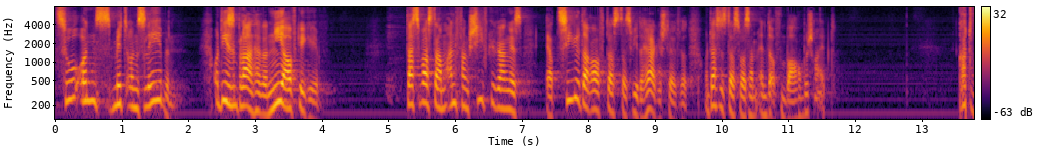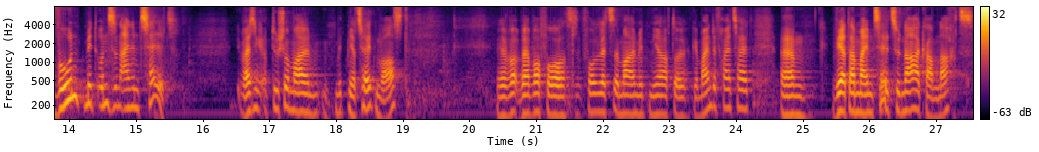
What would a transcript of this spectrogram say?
zu uns, mit uns leben. Und diesen Plan hat er nie aufgegeben. Das, was da am Anfang schiefgegangen ist, er zielt darauf, dass das wiederhergestellt wird. Und das ist das, was am Ende Offenbarung beschreibt. Gott wohnt mit uns in einem Zelt. Ich weiß nicht, ob du schon mal mit mir zelten warst. Wer war, wer war vor, vorletzte Mal mit mir auf der Gemeindefreizeit? Ähm, wer dann meinem Zelt zu nahe kam nachts,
